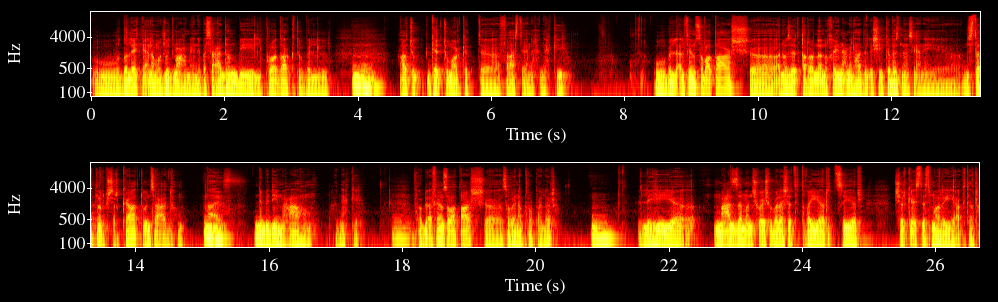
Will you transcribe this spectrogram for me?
وضليتني أنا موجود معهم يعني بساعدهم بال product وبال. how to get to market fast يعني خلينا نحكي. وبال 2017 آه، أنا وزيد قررنا إنه خلينا نعمل هذا الشيء ك business يعني آه، نستثمر بشركات ونساعدهم. nice نبدي معاهم خلينا نحكي. فبال 2017 آه، سوينا Propeller. اللي هي مع الزمن شوي شوي بلشت تتغير تصير شركة استثمارية أكثر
